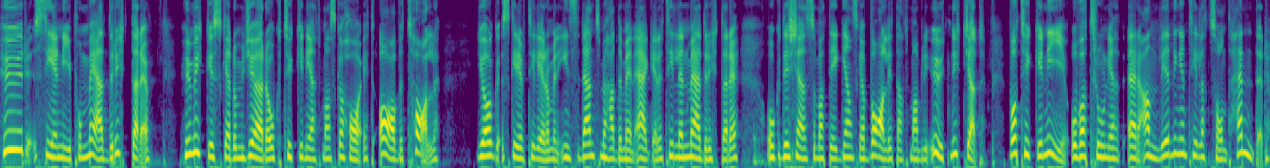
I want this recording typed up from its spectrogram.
Hur ser ni på medryttare? Hur mycket ska de göra och tycker ni att man ska ha ett avtal? Jag skrev till er om en incident som jag hade med en ägare till en medryttare och det känns som att det är ganska vanligt att man blir utnyttjad. Vad tycker ni och vad tror ni är anledningen till att sånt händer?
